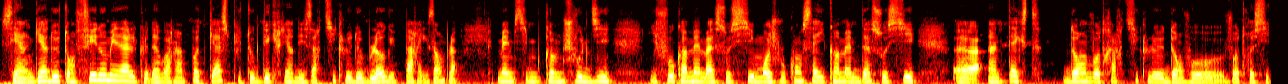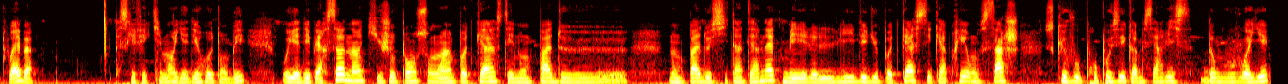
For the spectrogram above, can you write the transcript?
c'est un gain de temps phénoménal que d'avoir un podcast plutôt que d'écrire des articles de blog, par exemple. Même si, comme je vous le dis, il faut quand même associer, moi je vous conseille quand même d'associer euh, un texte dans votre article, dans votre site web parce qu'effectivement, il y a des retombées. Il y a des personnes hein, qui, je pense, ont un podcast et n'ont pas de, pas de site internet, mais l'idée du podcast, c'est qu'après, on sache ce que vous proposez comme service. Donc, vous voyez,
